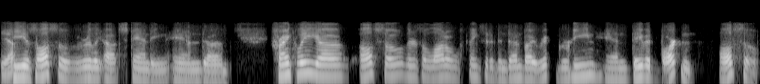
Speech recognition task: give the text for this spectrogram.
yeah. He is also really outstanding, and uh, frankly, uh, also there's a lot of things that have been done by Rick Green and David Barton also.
